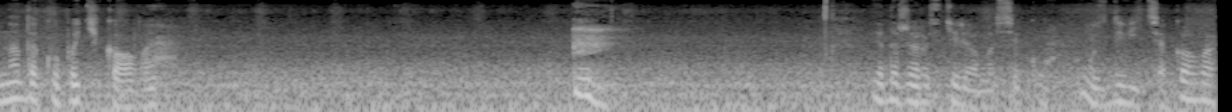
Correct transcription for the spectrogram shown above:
І треба купити кави. Я навіть розтірялася. Ось дивіться, кава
